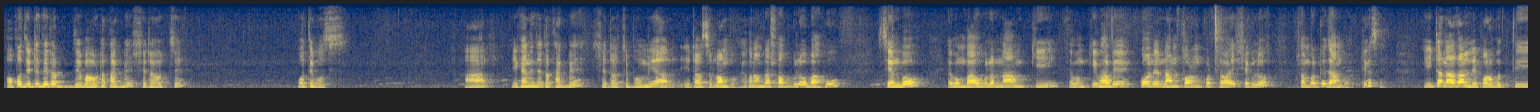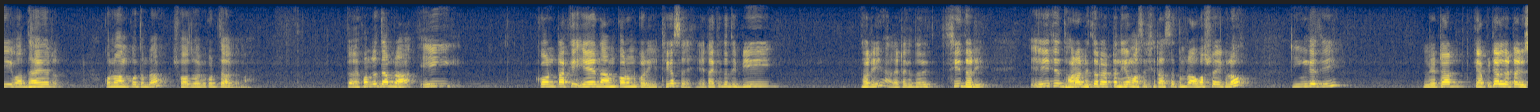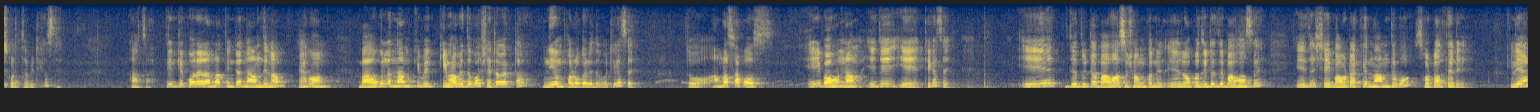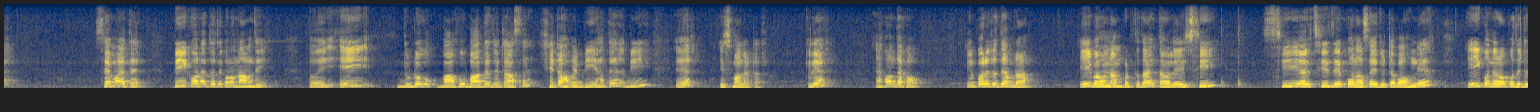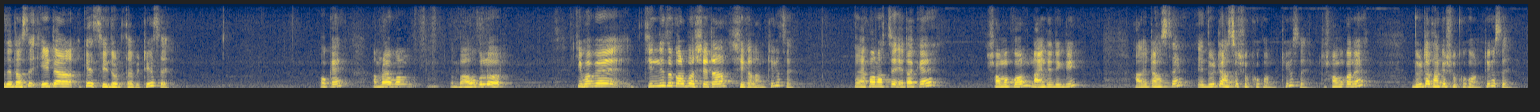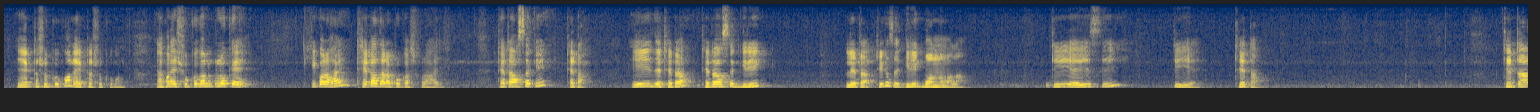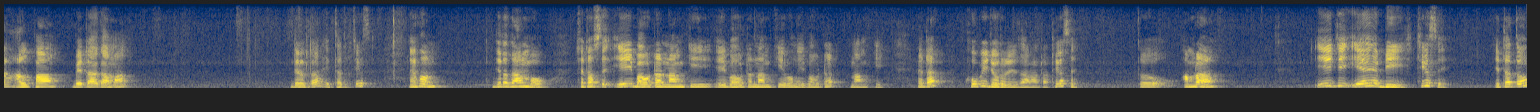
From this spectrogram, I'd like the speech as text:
অপোজিটে যেটা, যে বাহুটা থাকবে, সেটা হচ্ছে অতিভুজ। আর এখানে যেটা থাকবে, সেটা হচ্ছে ভূমি, আর এটা হচ্ছে লম্ব। এখন আমরা সবগুলো বাহু চেনবো, এবং বাহুগুলোর নাম কি, এবং কীভাবে কোণের নামকরণ করতে হয়, সেগুলো সম্পর্কে জানব, ঠিক আছে? এটা না জানলে পরবর্তী অধ্যায়ের কোনো অঙ্ক তোমরা সহজভাবে করতে পারবে না। তো এখন যদি আমরা এই কোনটাকে এ নামকরণ করি, ঠিক আছে? এটাকে যদি বি ধরি আর এটাকে যদি সি ধরি, এই যে ধরার ভিতরে একটা নিয়ম আছে, সেটা আছে তোমরা অবশ্যই এগুলো ইংরেজি লেটার, ক্যাপিটাল লেটার ইউজ করতে হবে, ঠিক আছে? আচ্ছা তিনটি কোণের আমরা তিনটা নাম দিলাম। এখন বাহুগুলোর নাম কীভাবে দেবো সেটাও একটা নিয়ম ফলো করে দেবো, ঠিক আছে? তো আমরা সাপোজ এই বাহুর নাম, এই যে এ ঠিক আছে? এ যে দুইটা বাহু আছে সমকোণের, এর অপোজিটে যে বাহু আছে, এই যে সেই বাহুটাকে নাম দেবো ছোটাতে রে ক্লিয়ার সেম হয়তে বি কোণে যদি কোনো নাম দিই, তো এই দুটো বাহু বাদে যেটা আছে, সেটা হবে বি হাতে বি এর স্মল লেটার ক্লিয়ার এখন দেখো, এরপরে যদি আমরা এই বাহুর নাম করতে যাই, তাহলে এই সি সি আর সি যে কোণ আছে, এই দুটা বাহু নিয়ে, এই কোণের অপোজিটে যেটা আছে এইটাকে সি ধরতে হবে, ঠিক আছে? ওকে আমরা এখন বাহুগুলোর কীভাবে চিহ্নিত করব সেটা শেখালাম, ঠিক আছে? তো এখন হচ্ছে এটাকে সমকোণ নাইনটি ডিগ্রি আর এটা হচ্ছে, এই দুইটা হচ্ছে সূক্ষ্মকোণ, ঠিক আছে? সমকোণে দুইটা থাকে সূক্ষ্মকোণ, ঠিক আছে? এই একটা সূক্ষ্মকোণ একটা সূক্ষ্মকোণ। এখন এই সূক্ষ্মকোণগুলোকে কী করা হয়? থেটা দ্বারা প্রকাশ করা হয়। থেটা হচ্ছে কি? থেটা। এই যে থেটা থেটা হচ্ছে গ্রিক লেটার, ঠিক আছে? গ্রিক বর্ণমালা। T E T A, theta. Theta, alpha, beta, gamma, delta ইত্যাদি, ঠিক আছে? এখন যেটা জানব, সেটা হচ্ছে এই বাহুটার নাম কি? এই বাহুটার নাম কি এবং এই বাহুটার নাম কি? এটা খুবই জরুরি জানাটা, ঠিক আছে? তো আমরা এই যে এ, বি, ঠিক আছে? এটা তো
